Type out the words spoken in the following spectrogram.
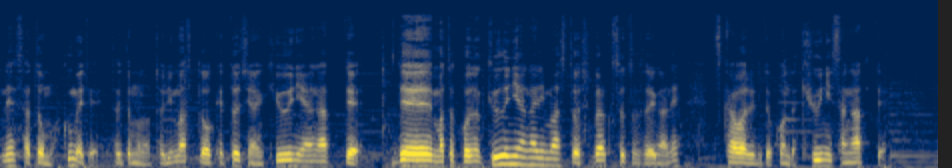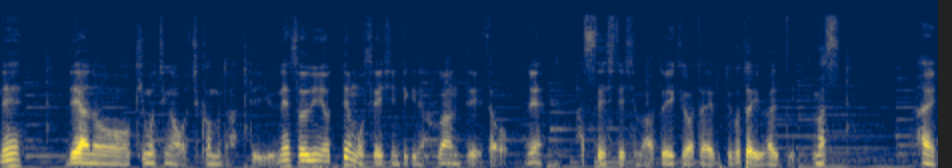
ね、砂糖も含めてそういったものを取りますと血糖値が急に上がってでまたこの急に上がりますとしばらくするとそれがね使われると今度は急に下がってねであの気持ちが落ち込むだっていうねそれによってもう精神的な不安定さをね発生してしまうと影響を与えるということは言われています。はい、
